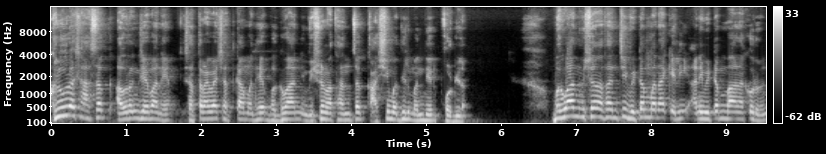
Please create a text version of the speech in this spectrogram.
क्रूर शासक औरंगजेबाने सतराव्या शतकामध्ये भगवान विश्वनाथांचं काशीमधील मंदिर फोडलं. भगवान विश्वनाथांची विटंबना केली आणि विटंबना करून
